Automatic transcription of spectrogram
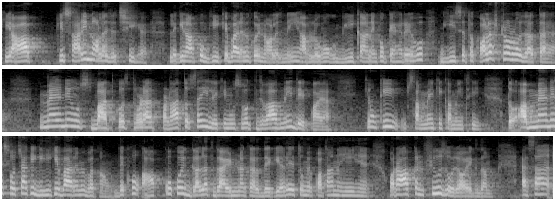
कि आपकी सारी नॉलेज अच्छी है, लेकिन आपको घी के बारे में कोई नॉलेज नहीं है। आप लोगों को घी खाने को कह रहे हो, घी से तो कोलेस्ट्रॉल हो जाता है। मैंने उस बात को थोड़ा पढ़ा तो सही, लेकिन उस वक्त जवाब नहीं दे पाया, क्योंकि समय की कमी थी। तो अब मैंने सोचा कि घी के बारे में बताऊँ। देखो, आपको कोई गलत गाइड ना कर दे कि, अरे, तुम्हें पता नहीं है, और आप कंफ्यूज हो जाओ एकदम। ऐसा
